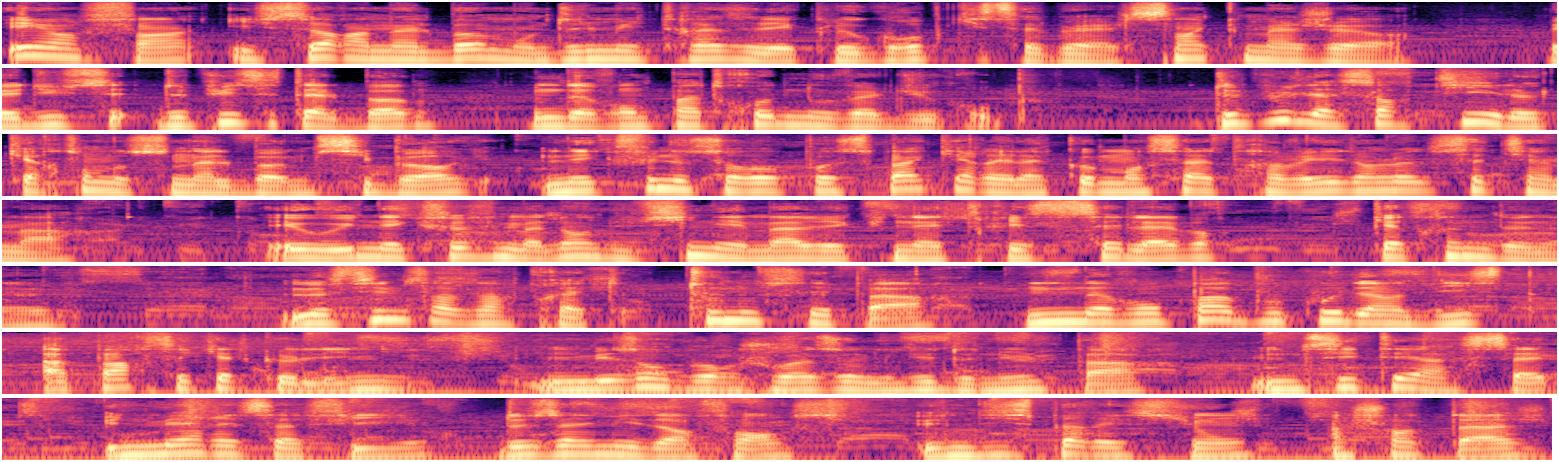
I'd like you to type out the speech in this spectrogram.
Et enfin, il sort un album en 2013 avec le groupe qui s'appelle 5 Majeurs. mais depuis cet album, nous n'avons pas trop de nouvelles du groupe. Depuis la sortie et le carton de son album Cyborg, Nekfeu ne se repose pas car il a commencé à travailler dans le 7ème art. Et oui, Nekfeu fait maintenant du cinéma avec une actrice célèbre, Catherine Deneuve. Le film s'interprète, tout nous sépare. Nous n'avons pas beaucoup d'indices, à part ces quelques lignes. Une maison bourgeoise au milieu de nulle part, une cité à sept, une mère et sa fille, deux amis d'enfance, une disparition, un chantage,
